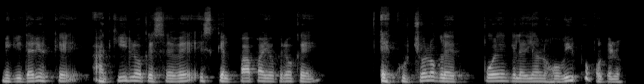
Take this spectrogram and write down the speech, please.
Mi criterio es que aquí lo que se ve es que el Papa yo creo que escuchó lo que le pueden que le digan los obispos, porque lo,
